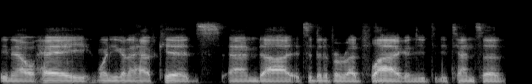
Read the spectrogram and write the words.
you know, hey, when are you going to have kids? And uh, it's a bit of a red flag, and you you tend to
